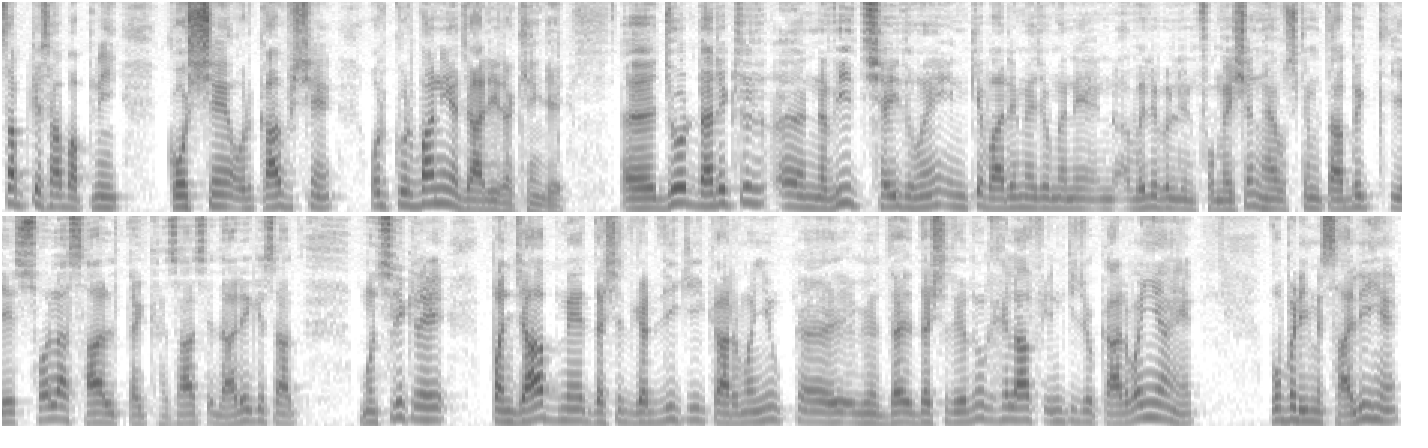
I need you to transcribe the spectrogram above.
सब के सब अपनी कोशिशें और काविशें और कुर्बानियाँ जारी रखेंगे। जो डायरेक्टर नवीद शहीद हुए हैं, इनके बारे में जो मैंने अवेलेबल इन्फॉर्मेशन है, उसके मुताबिक ये 16 साल तक हसास इदारे के साथ मुंसलिक रहे। पंजाब में दहशत गर्दी की कार्रवाइयों दहशत गर्दों के ख़िलाफ़ इनकी जो कार्रवाइयाँ हैं, वो बड़ी मिसाली हैं।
